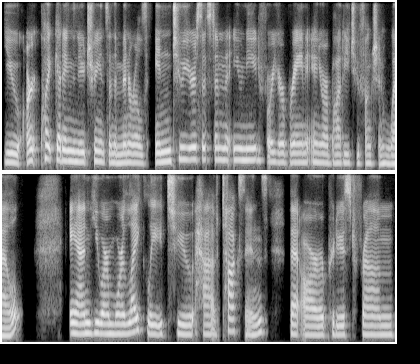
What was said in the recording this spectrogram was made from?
you aren't quite getting the nutrients and the minerals into your system that you need for your brain and your body to function well. And you are more likely to have toxins that are produced from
